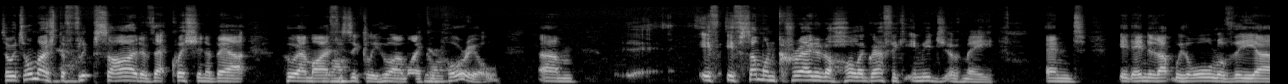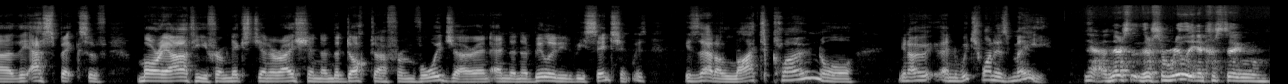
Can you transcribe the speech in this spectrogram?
So it's almost yeah. the flip side of that question about who am I yeah. physically, who am I corporeal. Yeah. Um, if if someone created a holographic image of me and it ended up with all of the uh, the aspects of Moriarty from Next Generation and the Doctor from Voyager and, and an ability to be sentient. Is, is that a light clone or, you know, and which one is me? Yeah, and there's there's some really interesting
